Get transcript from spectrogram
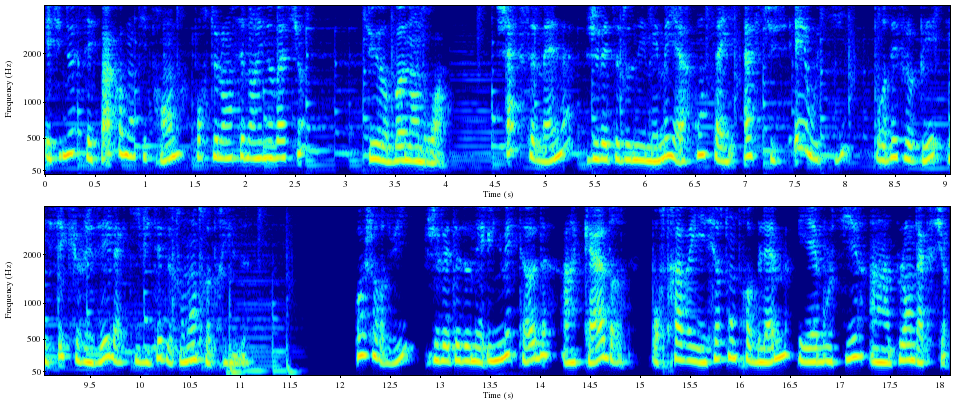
et tu ne sais pas comment t'y prendre pour te lancer dans l'innovation? Tu es au bon endroit. Chaque semaine, je vais te donner mes meilleurs conseils, astuces et outils pour développer et sécuriser l'activité de ton entreprise. Aujourd'hui, je vais te donner une méthode, un cadre pour travailler sur ton problème et aboutir à un plan d'action.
